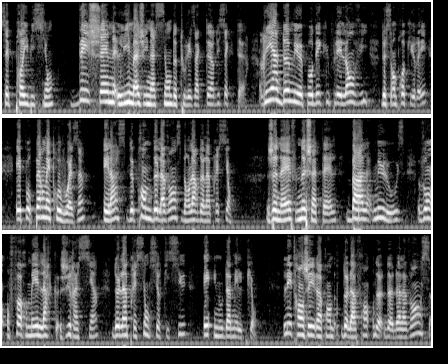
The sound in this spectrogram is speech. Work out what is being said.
cette prohibition déchaîne l'imagination de tous les acteurs du secteur. Rien de mieux pour décupler l'envie de s'en procurer et pour permettre aux voisins, hélas, de prendre de l'avance dans l'art de l'impression. Genève, Neuchâtel, Bâle, Mulhouse vont former l'arc jurassien de l'impression sur tissu et nous damer le pion. L'étranger va prendre de l'avance,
